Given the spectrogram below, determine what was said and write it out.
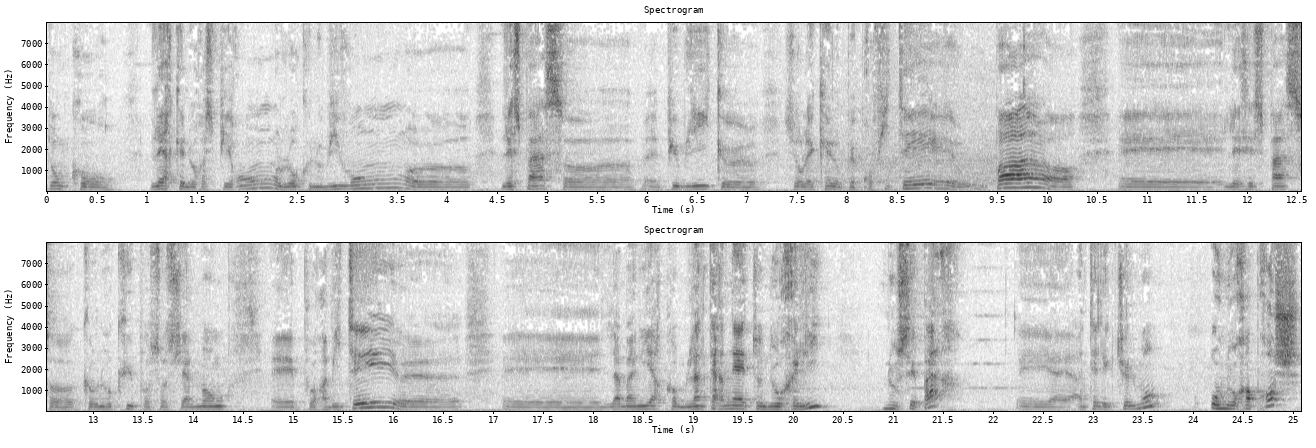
donc l'air que nous respirons, l'eau que nous buvons, euh, l'espace euh, public euh, sur lequel on peut profiter ou pas, et les espaces qu'on occupe socialement pour habiter, et la manière comme l'Internet nous relie, nous sépare et, intellectuellement, ou nous rapproche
